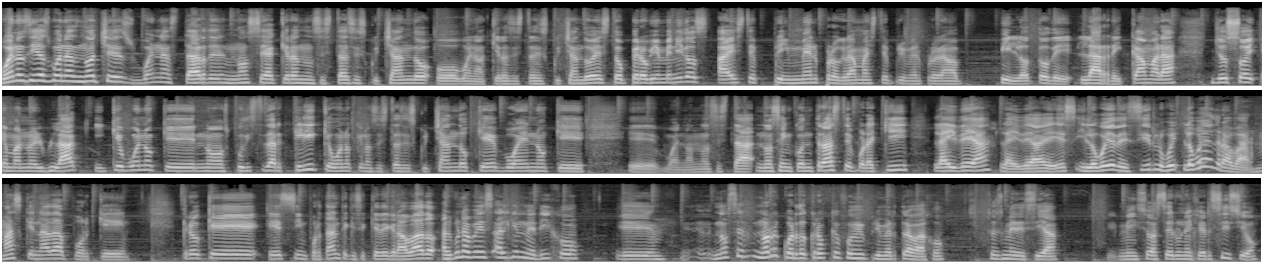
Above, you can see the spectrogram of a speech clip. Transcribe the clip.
Buenos días, buenas noches, buenas tardes, no sé a qué horas nos estás escuchando o bueno, a qué horas estás escuchando esto, pero bienvenidos a este primer programa, este primer programa piloto de la recámara. Yo soy Emanuel Black y qué bueno que nos pudiste dar clic, qué bueno que nos estás escuchando, qué bueno que eh, bueno nos está, nos encontraste por aquí. La idea, la idea es y lo voy a decir, lo voy, lo voy a grabar más que nada porque creo que es importante que se quede grabado. Alguna vez alguien me dijo, eh, no sé, no recuerdo, creo que fue mi primer trabajo. Entonces me decía, me hizo hacer un ejercicio.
